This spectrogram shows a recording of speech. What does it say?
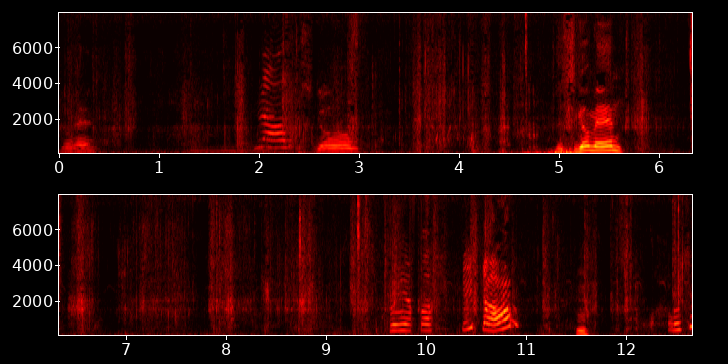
Go. No. Let's go home. Let's go, man. Kaya ka, Tito? Hmm. Gusto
